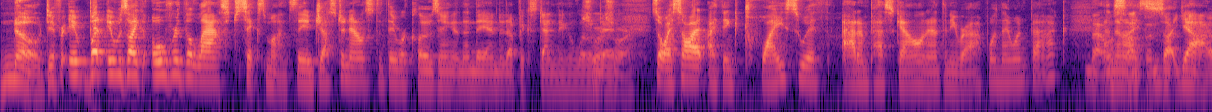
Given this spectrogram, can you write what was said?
No, different. It, but it was like over the last six months. They had just announced that they were closing, and then they ended up extending a little Sure, bit. sure. So I saw it, I think, twice with Adam Pascal and Anthony Rapp when they went back. That and was then something. I saw, yeah,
